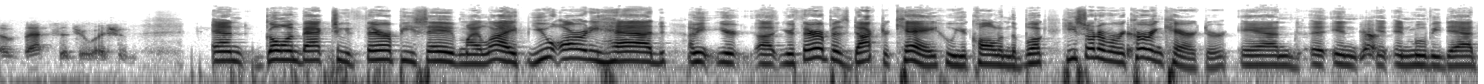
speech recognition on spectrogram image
of that situation. And going back to therapy saved my life, you already had. I mean, your uh, your therapist, Dr. K, who you call in the book, he's sort of a recurring character, and uh, in, yeah. in in movie Dad,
